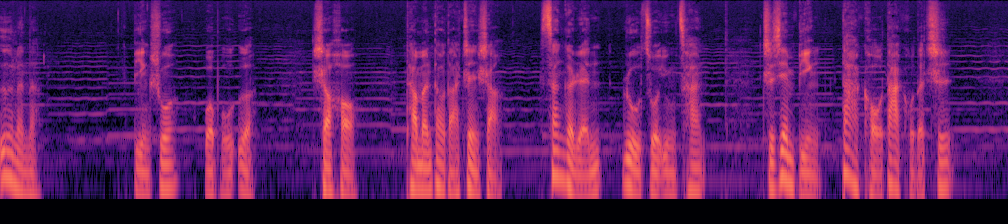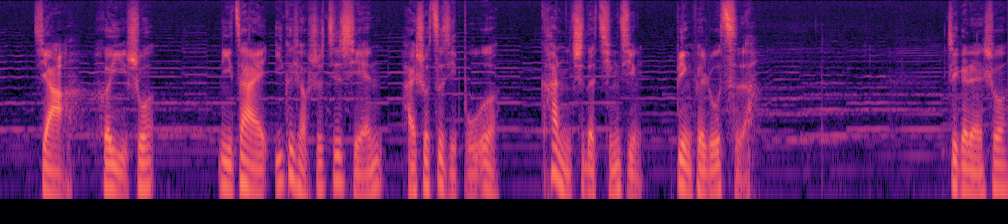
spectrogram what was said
饿了呢？”丙说：“我不饿。”稍后。他们到达镇上，三个人入座用餐。只见丙大口大口的吃。甲和乙说：“你在一个小时之前还说自己不饿，看你吃的情景，并非如此啊。”这个人说：“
